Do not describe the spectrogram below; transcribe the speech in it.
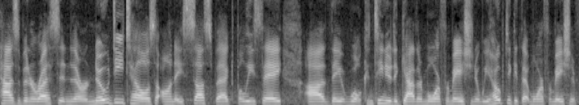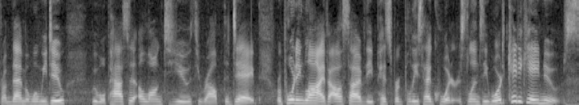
has been arrested, and there are no details on a suspect. Police say uh, they will continue to gather more information, and we hope to get that more information from them. And when we do, we will pass it along to you throughout the day. Reporting live outside of the Pittsburgh Police Headquarters, Lindsay Ward, KDKA News.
